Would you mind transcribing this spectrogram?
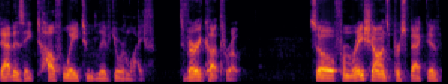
that is a tough way to live your life. It's very cutthroat. So from Rashan's perspective,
